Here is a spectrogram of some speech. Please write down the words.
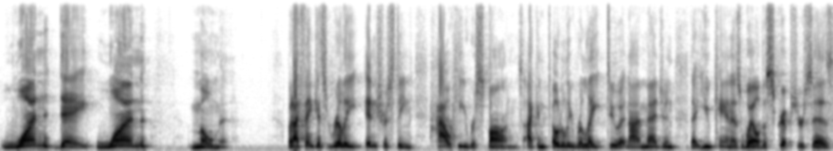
one day, one moment. But I think it's really interesting how he responds. I can totally relate to it, and I imagine that you can as well. The scripture says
